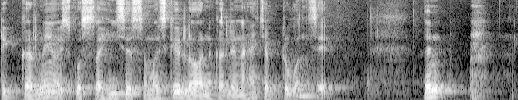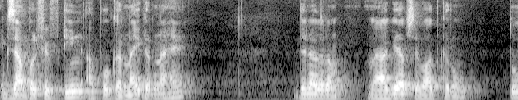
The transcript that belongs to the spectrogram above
टिक कर लें और इसको सही से समझ के लर्न कर लेना है चैप्टर वन से। देन एग्ज़ाम्पल फिफ्टीन आपको करना ही करना है। देन अगर मैं आगे आपसे बात करूँ तो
